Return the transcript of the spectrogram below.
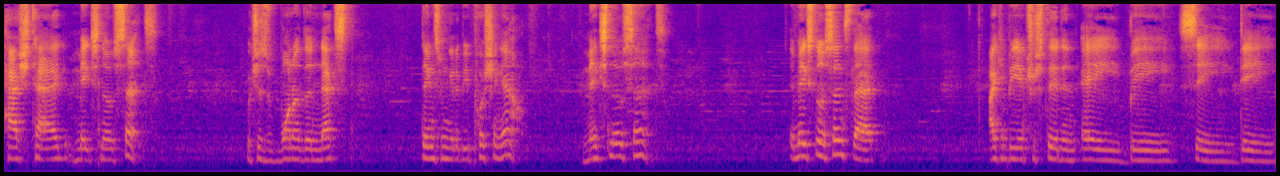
hashtag makes no sense, which is one of the next things I'm going to be pushing out. makes no sense. It makes no sense that I can be interested in A, B, C, D,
